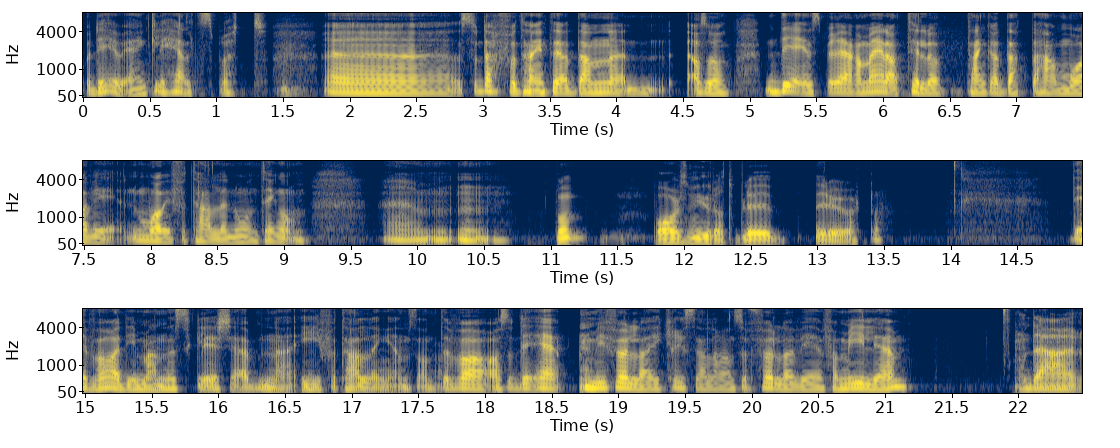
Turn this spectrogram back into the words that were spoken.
Og det er jo egentlig helt sprøtt. Eh, så derfor tenkte jeg at denne Altså, det inspirerer meg da til å tenke at dette her må vi, må vi fortelle noen ting om. Um, mm. hva, hva var det som gjorde at du ble rørt, da? det var de menneskelige skjebnene i fortellingen. Sant? Det var, altså det er, vi følger I krigsseileren så følger vi en familie der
